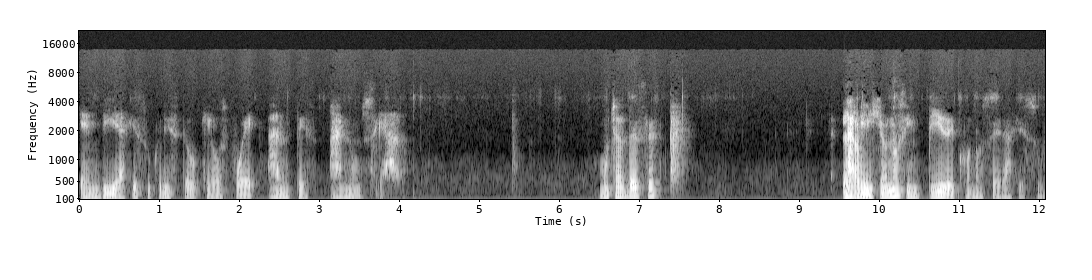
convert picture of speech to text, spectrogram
envía a Jesucristo que os fue antes anunciado. Muchas veces la religión nos impide conocer a Jesús.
